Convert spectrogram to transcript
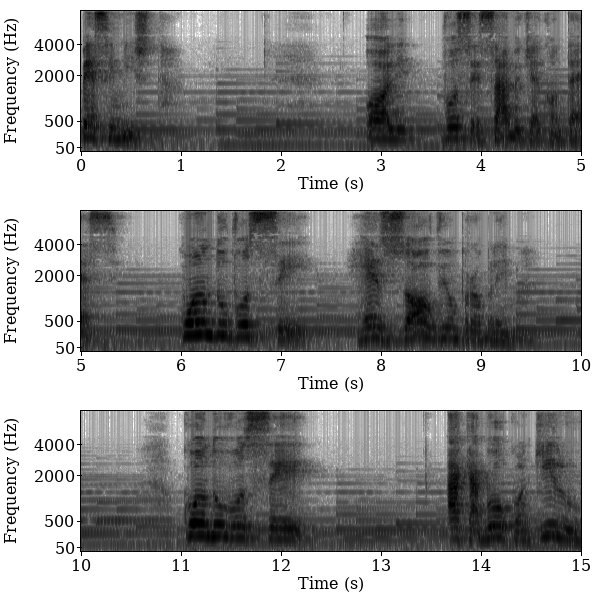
pessimista. Olhe, você sabe o que acontece? Quando você resolve um problema, quando você acabou com aquilo,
